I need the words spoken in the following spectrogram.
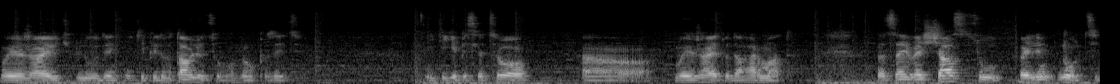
виїжджають люди, які підготовлюють цю вогневу позицію. І тільки після цього виїжджає туди гармата. За цей весь час цю, ну, ці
